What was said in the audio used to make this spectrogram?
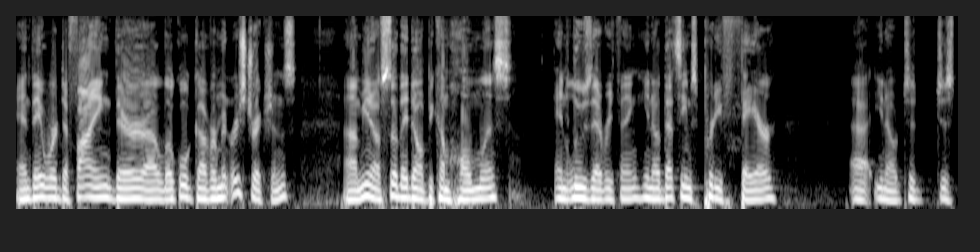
and they were defying their uh, local government restrictions, um, you know, so they don't become homeless and lose everything. You know, that seems pretty fair, uh, you know, to just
